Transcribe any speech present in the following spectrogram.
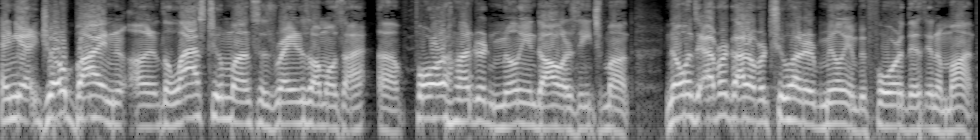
And yet, Joe Biden, uh, the last two months, rate is almost uh, uh, four hundred million dollars each month. No one's ever got over two hundred million before this in a month.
